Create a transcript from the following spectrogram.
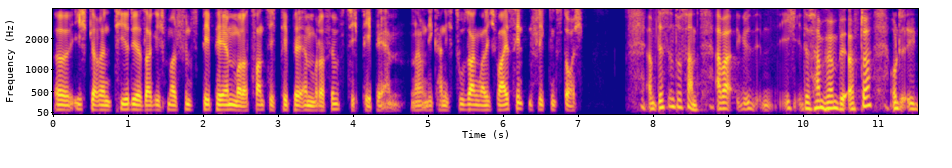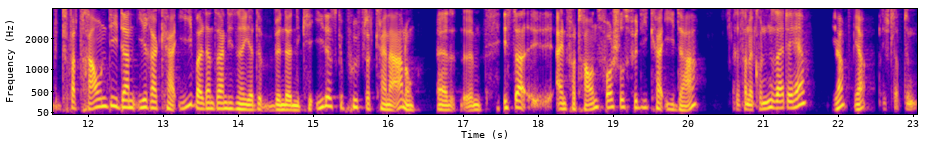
äh, ich garantiere dir, sage ich mal, 5 ppm oder 20 ppm oder 50 ppm. Ne? Und die kann ich zusagen, weil ich weiß, hinten fliegt nichts durch. Ähm, das ist interessant. Aber äh, ich, das haben, hören wir öfter. Und äh, vertrauen die dann ihrer KI? Weil dann sagen die, ja, wenn da eine KI das geprüft hat, keine Ahnung. Äh, äh, ist da ein Vertrauensvorschuss für die KI da? Also von der Kundenseite her? Ja, ja. Ich glaube,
